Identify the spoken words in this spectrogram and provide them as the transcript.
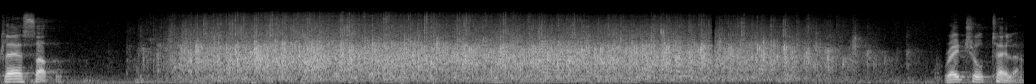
Claire Sutton. Rachel Taylor.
